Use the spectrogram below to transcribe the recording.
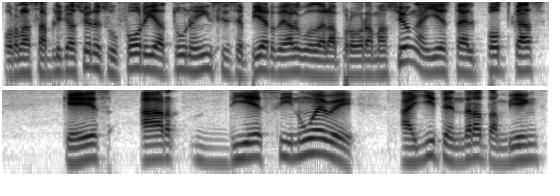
por las aplicaciones Euforia, TuneIn si se pierde algo de la programación. Ahí está el podcast que es AR19. Allí tendrá también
